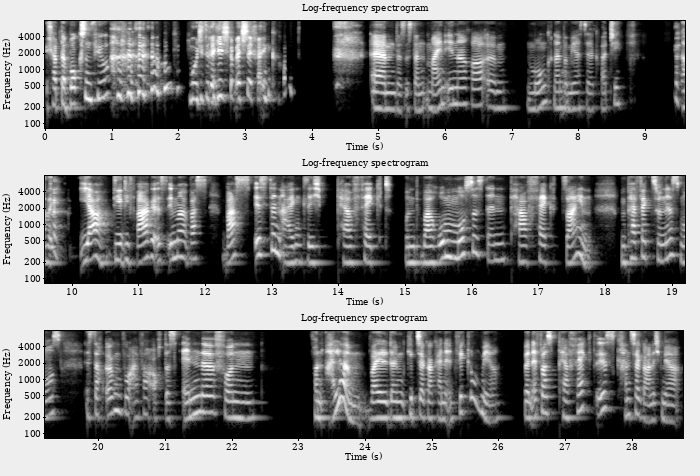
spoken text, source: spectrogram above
ich habe da Boxen für, wo die dreckige Wäsche reinkommt. Ähm, das ist dann mein innerer ähm, Monk. Nein, bei mir ist der Quatschi. Aber ja, die, die Frage ist immer, was, was ist denn eigentlich perfekt? Und warum muss es denn perfekt sein? Ein Perfektionismus ist doch irgendwo einfach auch das Ende von, von allem, weil dann gibt es ja gar keine Entwicklung mehr. Wenn etwas perfekt ist, kann es ja gar nicht mehr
